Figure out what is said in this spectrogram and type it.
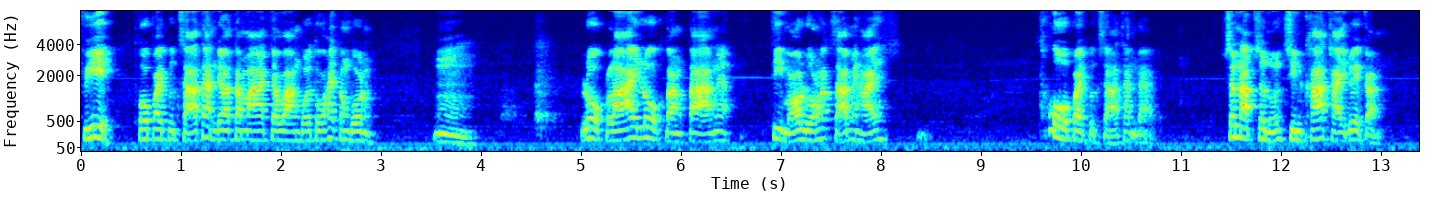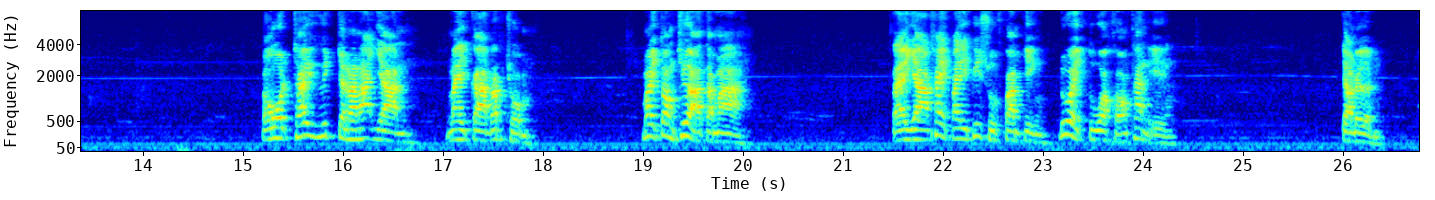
ฟรี โทรไปปรึกษาท่านเดี๋ยวอาตมาจะวางเบอร์โทรให้ข้างบน อืม โรคร้ายโรคต่างๆ เนี่ย ที่หมอหลวงรักษาไม่หาย โทรไปปรึกษาท่านได้ สนับสนุนสินค้าไทยด้วยกันโปรดใช้วิจารณญาณในการรับชม ไม่ต้องเชื่ออาตมา แต่อยากให้ไปพิสูจน์ความจริงด้วยตัวของท่านเองเจริญพ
